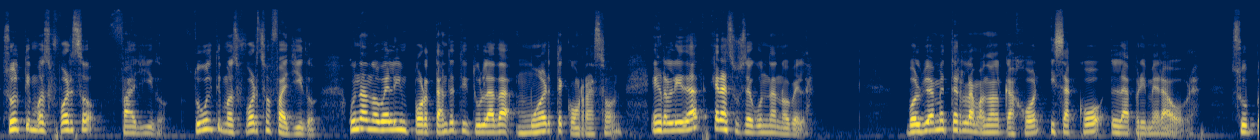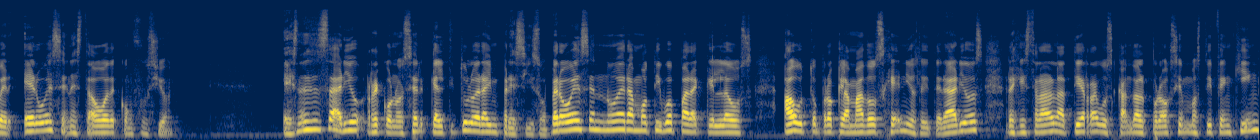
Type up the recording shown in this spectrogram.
Su último esfuerzo fallido. Su último esfuerzo fallido. Una novela importante titulada Muerte con razón. En realidad era su segunda novela. Volvió a meter la mano al cajón y sacó la primera obra, Superhéroes en estado de confusión. Es necesario reconocer que el título era impreciso, pero ese no era motivo para que los autoproclamados genios literarios registraran la Tierra buscando al próximo Stephen King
